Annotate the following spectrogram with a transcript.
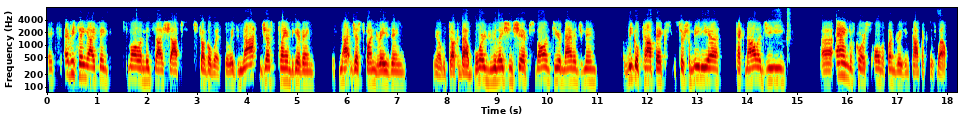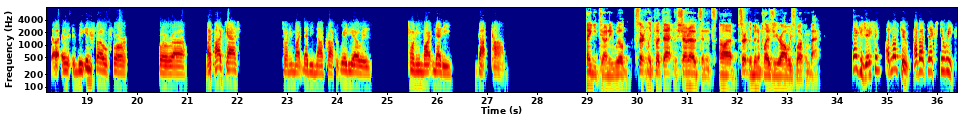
It's everything I think small and mid-sized shops struggle with. So it's not just planned giving. It's not just fundraising. You know, we talk about board relationships, volunteer management, legal topics, social media, technology, uh, and of course all the fundraising topics as well. Uh, the info for for uh, my podcast, Tony Martignetti Nonprofit Radio, is tonymartignetti.com. Thank you, Tony. We'll certainly put that in the show notes, and it's uh, certainly been a pleasure. You're always welcome back. Thank you, Jason. I'd love to. How about next two weeks?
